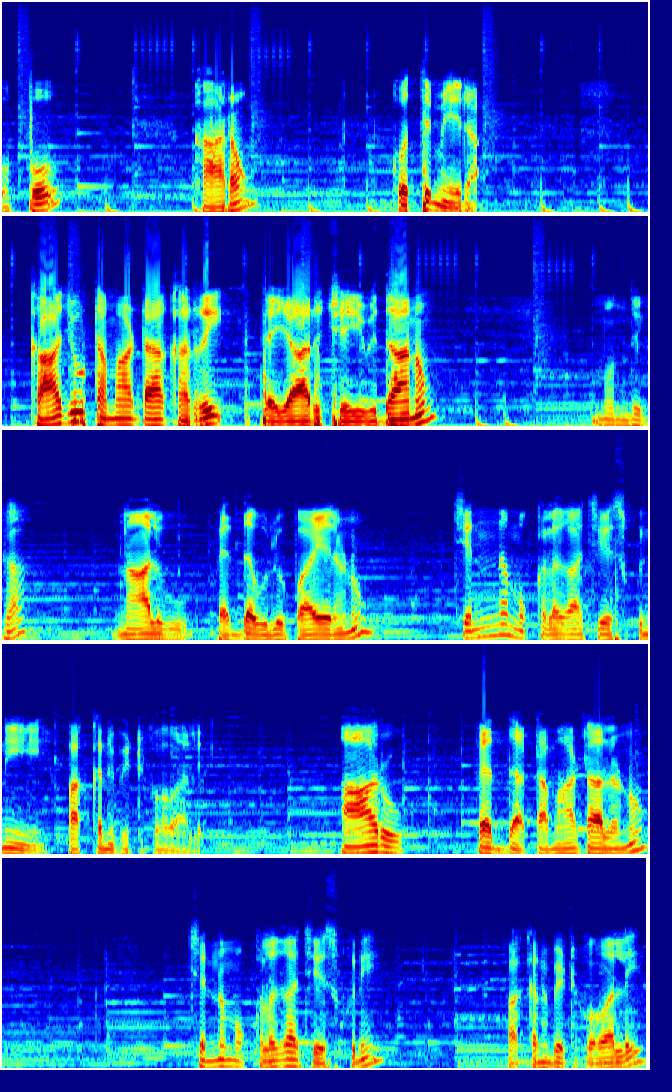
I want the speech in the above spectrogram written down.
ఉప్పు కారం కొత్తిమీర. కాజు టమాటా కర్రీ తయారు చేయి విధానం. ముందుగా నాలుగు పెద్ద ఉల్లిపాయలను చిన్న ముక్కలుగా చేసుకుని పక్కన పెట్టుకోవాలి. ఆరు పెద్ద టమాటాలను చిన్న ముక్కలుగా చేసుకుని పక్కన పెట్టుకోవాలి.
